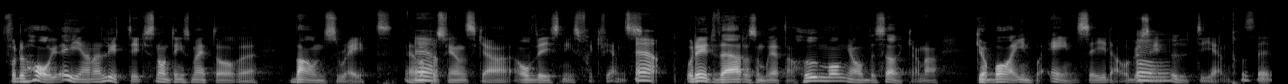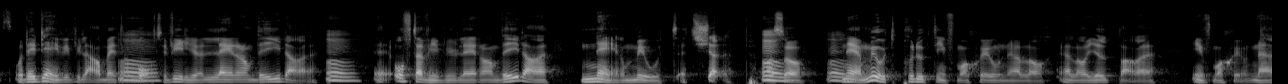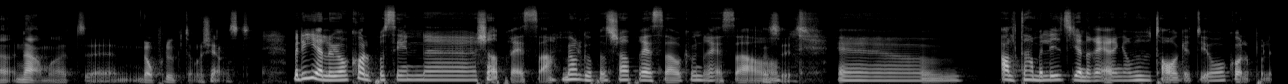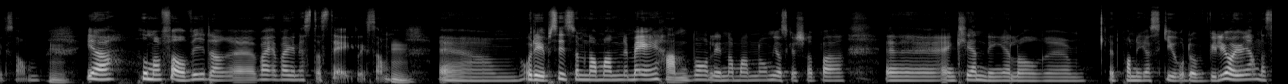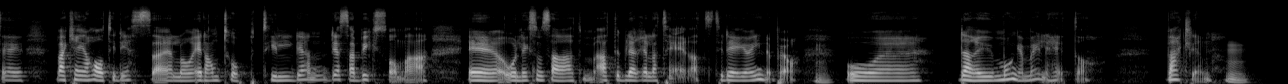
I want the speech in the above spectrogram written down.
För du har ju i Analytics någonting som heter eh, bounce rate, eller Ja. på svenska avvisningsfrekvens. Ja. Och det är ett värde som berättar hur många av besökarna går bara in på en sida och går sen ut igen. Precis. Och det är det vi vill arbeta bort. Vi vill ju leda dem vidare. Eh, ofta vill vi leda dem vidare ner mot ett köp. Alltså ner mot produktinformation eller, eller djupare information när, närmare ett, eh, vår produkt eller tjänst. Men det gäller ju att ha koll på sin eh, köpresa. Målgruppens köpresa och kundresa. Och, Precis. Allt det här med leadsgenerering överhuvudtaget ju ha koll på. Liksom. Mm. Ja, hur man för vidare, vad är, vad är nästa steg liksom. Mm. Ehm, och det är precis som när man med e-hand, vanligt när man, om jag ska köpa eh, en klänning eller eh, ett par nya skor, då vill jag ju gärna se vad kan jag ha till dessa eller är det en topp till den, dessa byxorna? Eh, och liksom så att, att det blir relaterat till det jag är inne på. Mm. Och där är ju många möjligheter, verkligen.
